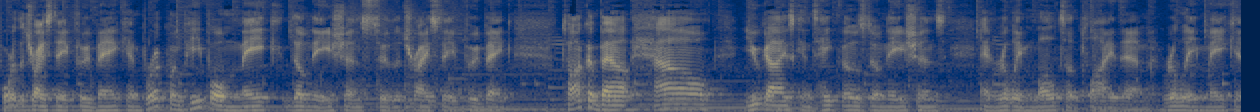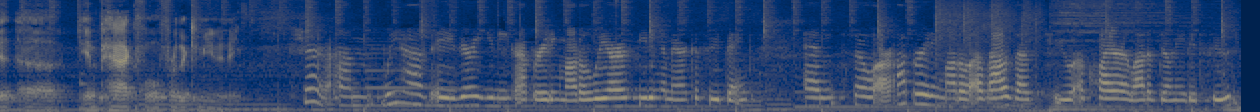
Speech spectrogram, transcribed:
for the Tri State Food Bank. And Brooke, when people make donations to the Tri State Food Bank, talk about how you guys can take those donations and really multiply them, really make it uh, impactful for the community. Sure. Um, we have a very unique operating model. We are a Feeding America Food Bank. And so our operating model allows us to acquire a lot of donated food,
